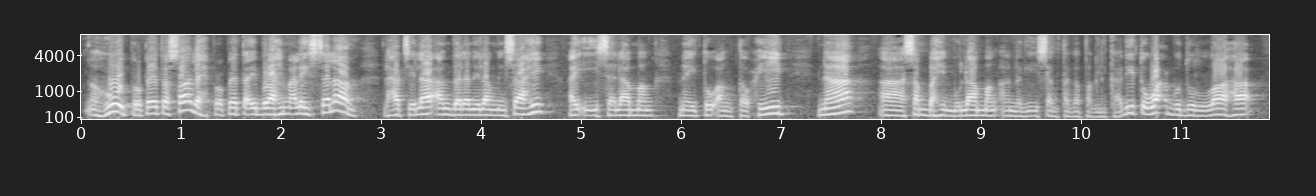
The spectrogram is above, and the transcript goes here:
Hud, Propeta Saleh, Propeta Ibrahim salam. Lahat sila ang dala nilang mensahe ay iisa lamang na ito ang tauhid na uh, sambahin mo lamang ang nag-iisang tagapaglikha. Dito, wa'budullaha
